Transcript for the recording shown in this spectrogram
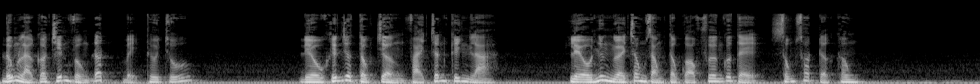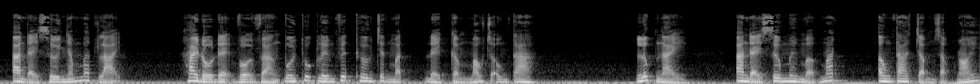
đúng là có chín vùng đất bị thư trú. Điều khiến cho tộc trưởng phải chấn kinh là liệu những người trong dòng tộc họ Phương có thể sống sót được không? An đại sư nhắm mắt lại, hai đồ đệ vội vàng bôi thuốc lên vết thương trên mặt để cầm máu cho ông ta. Lúc này, An đại sư mới mở mắt, ông ta trầm giọng nói:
